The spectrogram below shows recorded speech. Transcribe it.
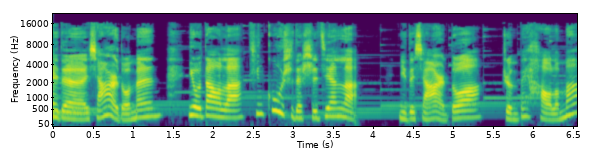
爱的小耳朵们，又到了听故事的时间了。你的小耳朵准备好了吗？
